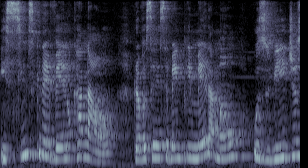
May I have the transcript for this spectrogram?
e se inscrever no canal para você receber em primeira mão os vídeos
